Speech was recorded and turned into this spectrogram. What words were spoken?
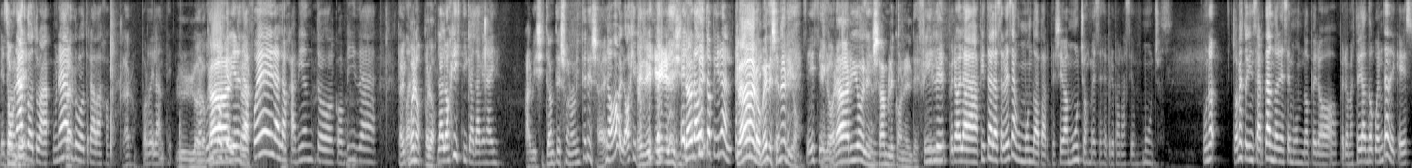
Es ¿Dónde? un arduo, tra- un arduo Claro. trabajo Claro. por delante. Lo Los grupos local, que vienen de afuera, alojamiento, comida. Bueno, pero- La logística también ahí. Al visitante eso no le interesa, ¿eh? No, lógico. El, el- el visitante, producto final. Claro, ve el escenario. Sí, sí, el sí. horario, el ensamble con el desfile. pero la fiesta de la cerveza es un mundo aparte. Lleva muchos meses de preparación, muchos. Uno, yo me estoy insertando en ese mundo, pero, pero me estoy dando cuenta de que es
